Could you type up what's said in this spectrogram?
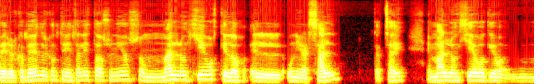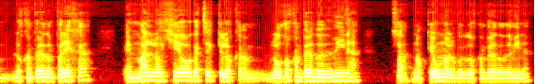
Pero el campeonato intercontinental de Estados Unidos son más longevos que el Universal, ¿cachai? Es más longevo que mm, los campeonatos en pareja, es más longevo, ¿cachai? Que los, los dos campeonatos de mina, o sea, no, que uno de los dos campeonatos de mina.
